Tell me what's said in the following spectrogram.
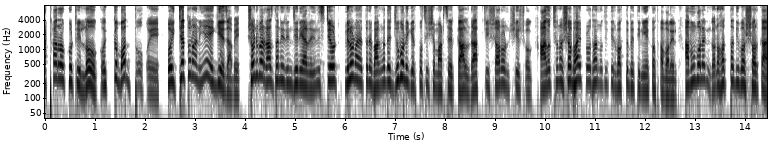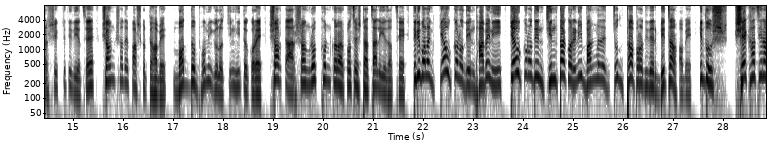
আঠারো কোটি লোক ঐক্যবদ্ধ হয়ে ওই চেতনা নিয়ে এগিয়ে যাবে। শনিবার রাজধানীর ইঞ্জিনিয়ার ইনস্টিটিউট মিলনায়তনে বাংলাদেশ যুবলীগের পঁচিশে মার্চের কাল রাত্রি স্মরণ শীর্ষক আলোচনা সভায় প্রধান অতিথির বক্তব্যে তিনি কথা বলেন। আমু বলেন, গণহত্যা দিবস সরকার স্বীকৃতি দিয়েছে, সংসদে পাশ করতে হবে। বদ্ধ ভূমিগুলো চিহ্নিত করে সরকার সংরক্ষণ করার প্রচেষ্টা চালিয়ে যাচ্ছে। তিনি বলেন, কেউ কোনোদিন ভাবেনি, কেউ কোনোদিন চিন্তা করেনি বাংলাদেশ যুদ্ধাপরাধীদের বিচার হবে। কিন্তু শেখ হাসিনা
